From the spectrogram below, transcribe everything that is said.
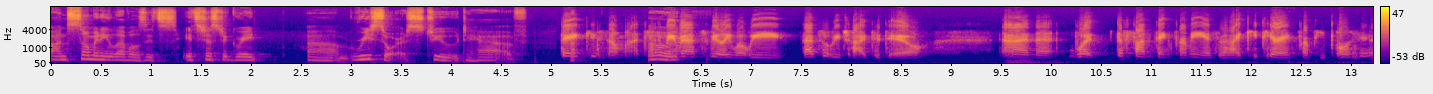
on so many levels. It's it's just a great um, resource to to have. Thank you so much. Oh. I mean that's really what we that's what we tried to do. And what the fun thing for me is that I keep hearing from people who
